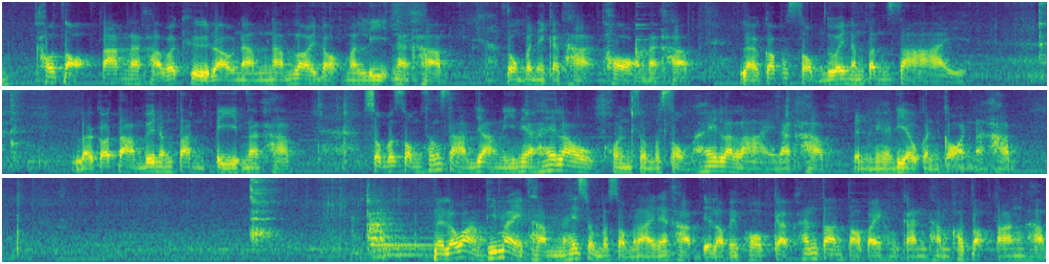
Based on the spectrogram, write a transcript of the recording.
ำข้าวตอกตั้งนะครับ ก็คือเรานำน้ำลอยดอกมะลินะครับ ลงไปในกระทะทองนะครับ แล้วก็ผสมด้วยน้ำตาลทราย แล้วก็ตามด้วยน้ำตาลปี๊บนะครับส่วนผสมทั้ง 3 อย่างนี้เนี่ยให้เราคนส่วนผสมให้ละลายนะครับ เป็นเนื้อเดียวกันก่อนนะครับ ในระหว่างที่ใหม่ทำให้ส่วนผสมอะไรนะครับ เดี๋ยวเราไปพบกับขั้นตอนต่อไปของการทำข้าวตอกตั้งครับ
